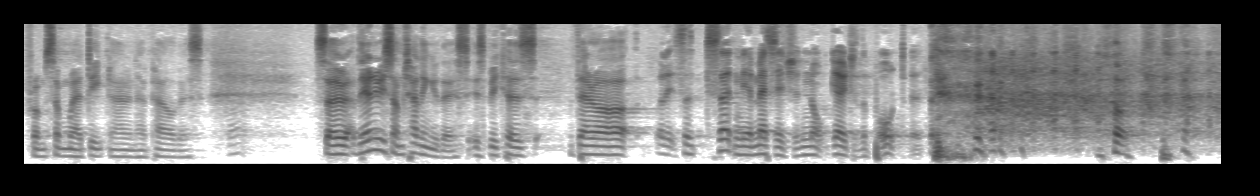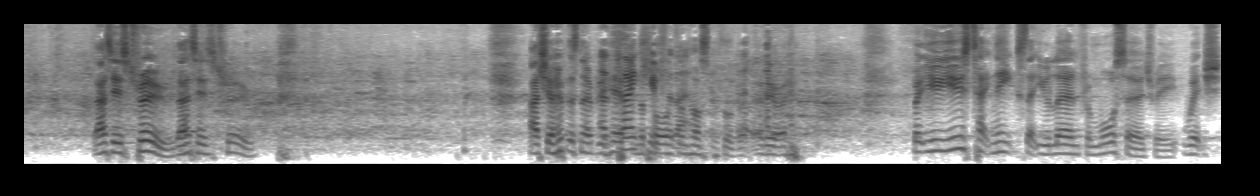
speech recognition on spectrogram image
from somewhere deep down in her pelvis. So the only reason I'm telling you this is because there are... Well, it's a, certainly a message to not go to the port. well, that is true. That is true. Actually, I hope there's nobody and here from the Portland Hospital, but anyway. But you use techniques that you learn from war surgery, which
